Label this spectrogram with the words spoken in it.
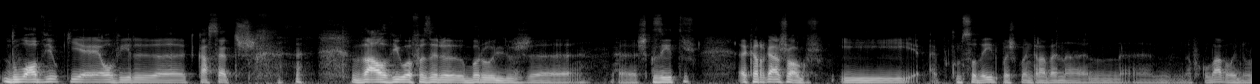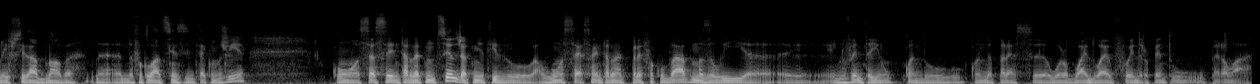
do óbvio que é ouvir uh, cassetes de áudio a fazer barulhos uh, uh, esquisitos a carregar jogos. E começou daí, depois com a entrada na, na, na faculdade, ali na Universidade Nova, na, na, Faculdade de Ciências e Tecnologia, com acesso à internet muito cedo, já tinha tido algum acesso à internet pré-faculdade, mas ali em 91, quando, quando aparece a World Wide Web, foi de repente, o para lá.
